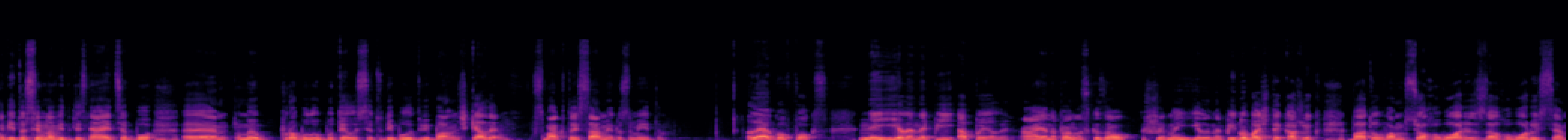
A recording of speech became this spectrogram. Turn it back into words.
відео все одно відрізняється, бо е, ми пробували в бутилочці, тоді були дві баночки, але смак той самий, розумієте? Лего Фокс. Не їли напій, а пили. А, я напевно сказав, що ми їли напій. Ну, бачите, я кажу, як багато вам все говориш, заговорюся,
